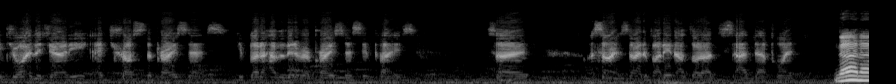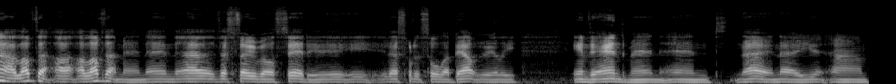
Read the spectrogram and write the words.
enjoy the journey and trust the process. You've got to have a bit of a process in place. So, sorry, sorry to butt in. I thought I'd just add that point. No, no, I love that. I, I love that, man, and uh, that's very well said. It, it, that's what it's all about, really, in the end, man. And no, no, you um,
